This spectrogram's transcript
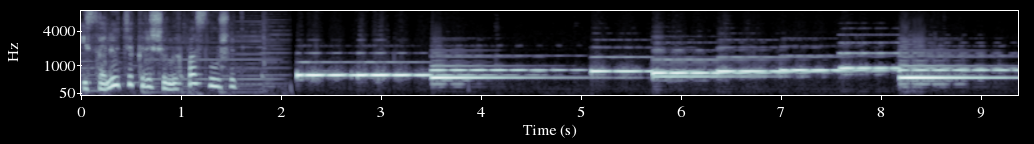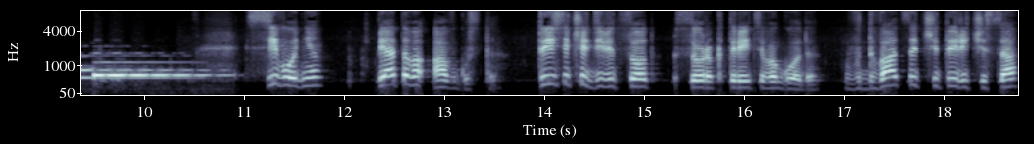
и Салютик решил их послушать. Сегодня, 5 августа 1943 года, в 24 часа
